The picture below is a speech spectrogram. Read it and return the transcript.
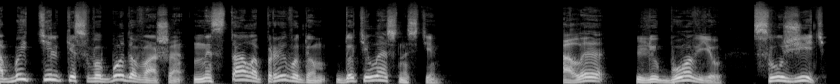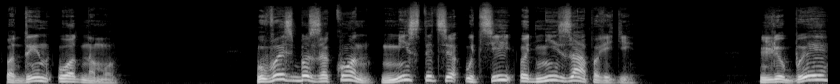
аби тільки свобода ваша не стала приводом до тілесності. Але любов'ю служіть один одному. Увесь бо закон міститься у цій одній заповіді Люби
